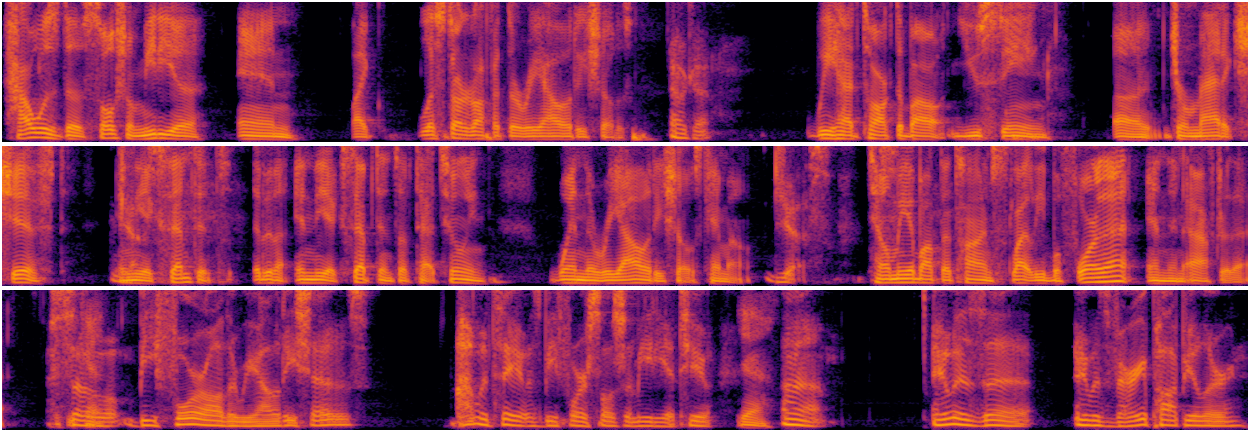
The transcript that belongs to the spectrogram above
how was the social media and like? Let's start it off at the reality shows Okay. We had talked about you seeing a dramatic shift in the acceptance in the acceptance of tattooing when the reality shows came out. Yes. Tell me about the time slightly before that and then after that. So before all the reality shows, I would say it was before social media too. Yeah, Um, it was uh, it was very popular,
